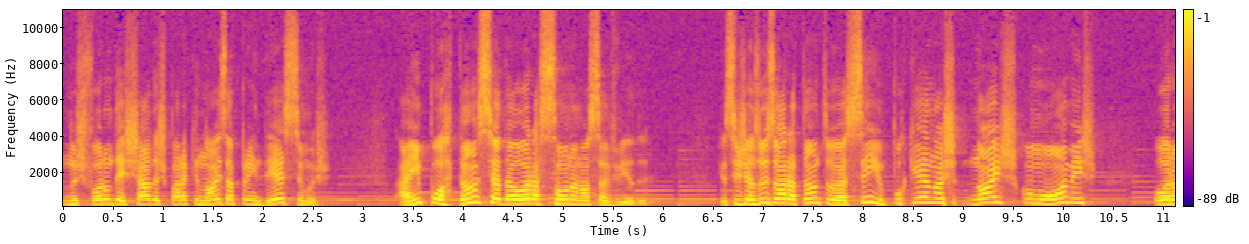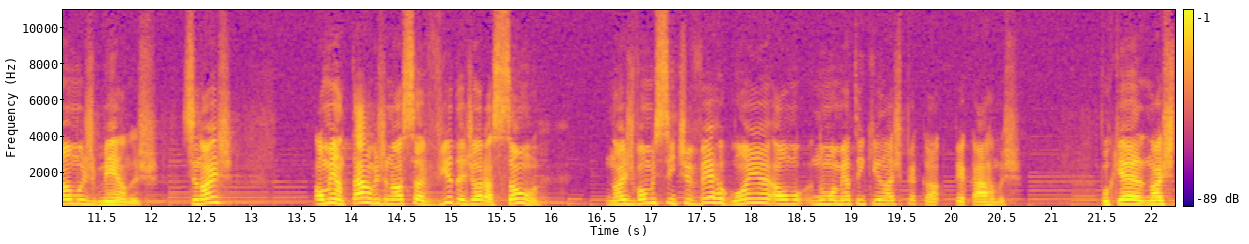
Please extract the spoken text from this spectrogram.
nos foram deixadas para que nós aprendêssemos a importância da oração na nossa vida. Porque se Jesus ora tanto assim, por que nós, nós como homens, oramos menos? Se nós aumentarmos nossa vida de oração, nós vamos sentir vergonha ao, no momento em que nós peca, pecarmos. Porque nós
